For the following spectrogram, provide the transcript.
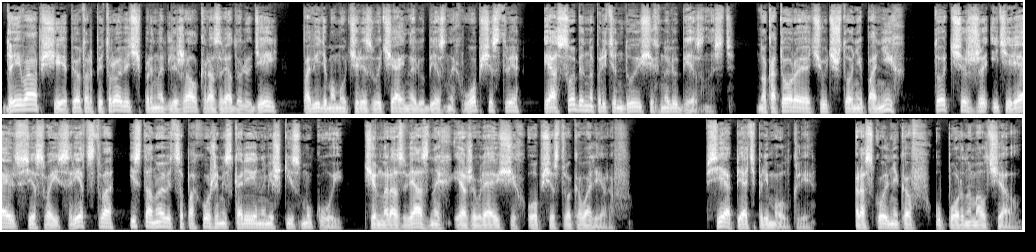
Да и вообще Петр Петрович принадлежал к разряду людей, по-видимому, чрезвычайно любезных в обществе и особенно претендующих на любезность, но которые, чуть что не по них, тотчас же и теряют все свои средства и становятся похожими скорее на мешки с мукой, чем на развязных и оживляющих общество кавалеров. Все опять примолкли. Раскольников упорно молчал.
